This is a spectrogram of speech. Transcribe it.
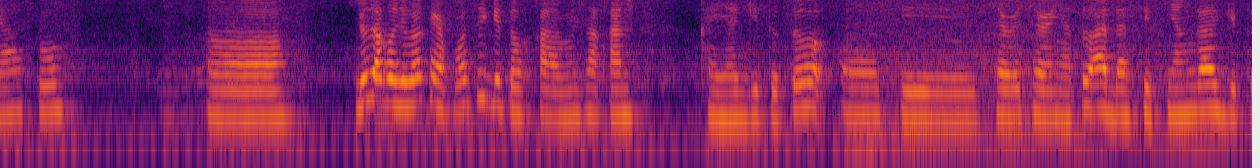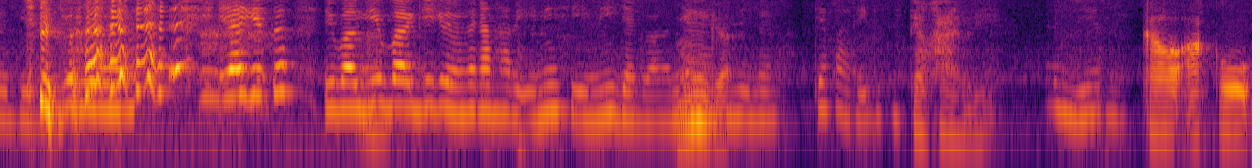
ya tuh eh terus aku juga kepo sih gitu kalau misalkan kayak gitu tuh eh, si cewek-ceweknya tuh ada shiftnya enggak gitu di Iya gitu dibagi-bagi gitu. Misalkan hari ini si ini jadwalnya Enggak. gitu. Tiap hari gitu. Tiap hari. Anjir. Kalau aku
